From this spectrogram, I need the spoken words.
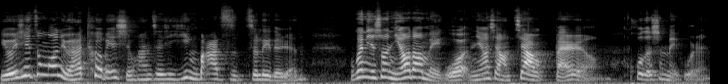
有一些中国女孩特别喜欢这些印巴之之类的人。我跟你说，你要到美国，你要想嫁白人或者是美国人，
